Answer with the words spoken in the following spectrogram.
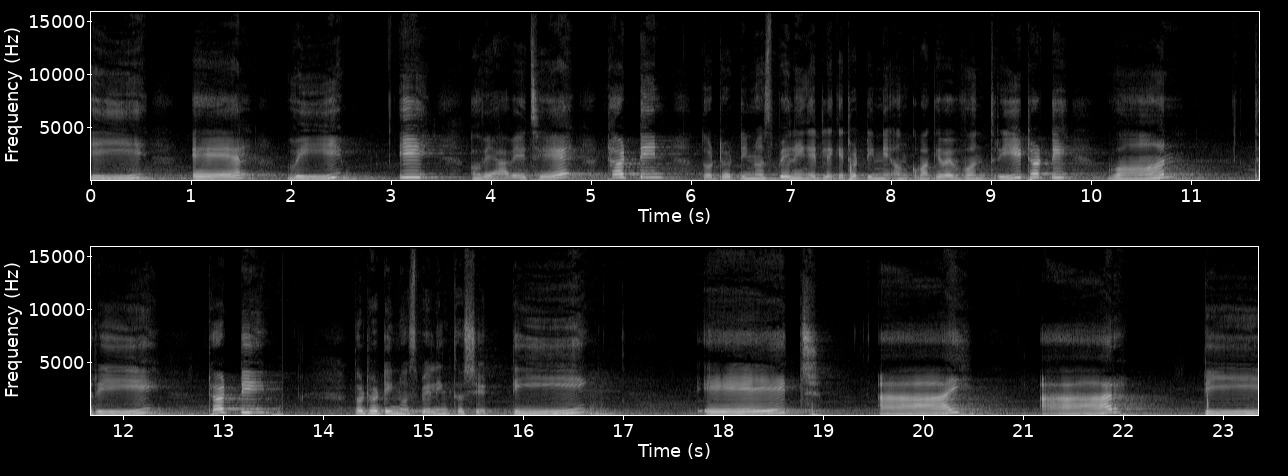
E L V E. હવે આવે છે થર્ટીન. તો થર્ટીનનું સ્પેલિંગ એટલે કે થર્ટીનને અંકમાં કહેવાય one three thirty. One three thirty. તો થર્ટીનનું સ્પેલિંગ થશે T H I R T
